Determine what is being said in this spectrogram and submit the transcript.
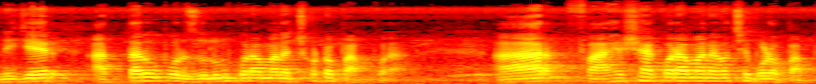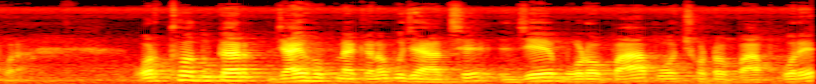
নিজের আত্মার উপর জুলুম করা মানে ছোট পাপ করা। আর ফাহেসা করা মানে হচ্ছে বড় পাপ করা। অর্থ দুটার যাই হোক না কেন বোঝা আছে যে বড় পাপ ও ছোট পাপ করে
